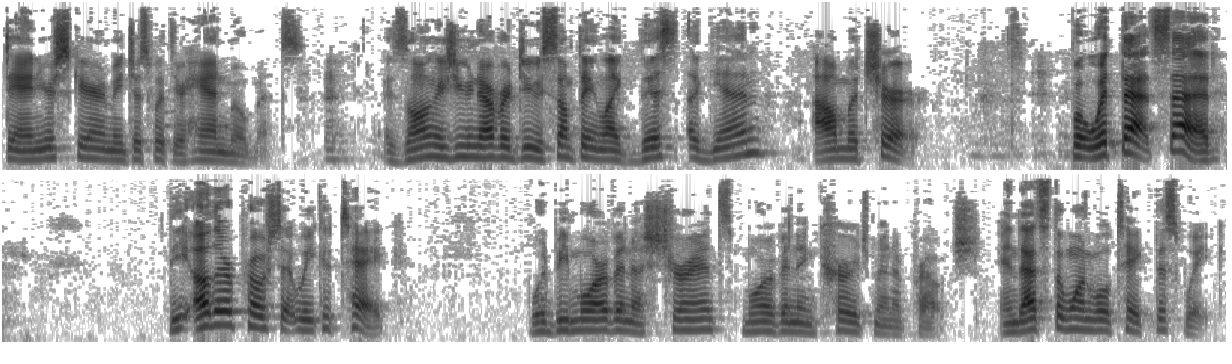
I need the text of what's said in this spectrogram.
Dan, you're scaring me just with your hand movements. As long as you never do something like this again, I'll mature. But with that said, the other approach that we could take would be more of an assurance, more of an encouragement approach. And that's the one we'll take this week.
